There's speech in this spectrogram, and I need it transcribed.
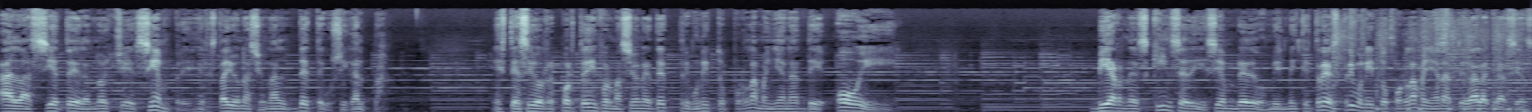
a las 7 de la noche siempre en el Estadio Nacional de Tegucigalpa. Este ha sido el reporte de informaciones de Tribunito por la mañana de hoy, viernes 15 de diciembre de 2023. Tribunito por la mañana te da las gracias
